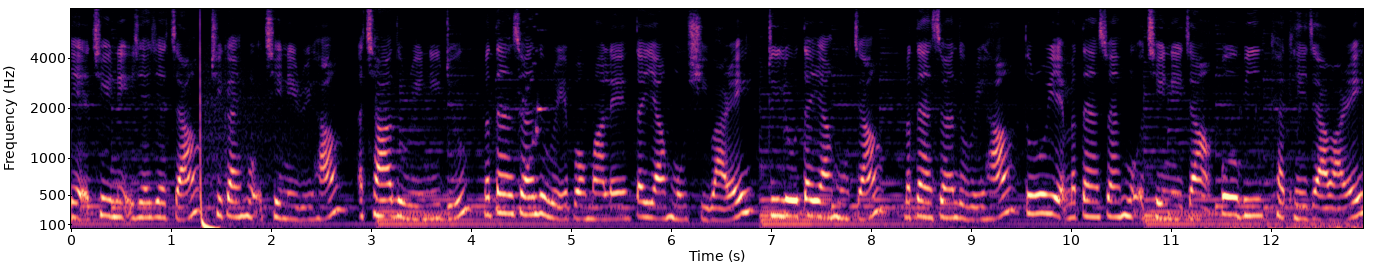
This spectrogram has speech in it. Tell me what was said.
ရဲ့အခြေအနေအရေးချက်ကြောင့်ထိခိုက်မှုအခြေအနေတွေဟာအခြားသူတွေနည်းတူမတန်ဆွမ်းသူတွေအပေါ်မှာလည်းတက်ရောက်မှုရှိပါတယ်။ဒီလိုတက်ရောက်မှုကြောင့်မတန်ဆွမ်းသူတွေဟာသူတို့ရဲ့မတန်ဆွမ်းမှုအခြေအနေကြောင့်ပိုပြီးခက်ခဲကြပါတယ်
